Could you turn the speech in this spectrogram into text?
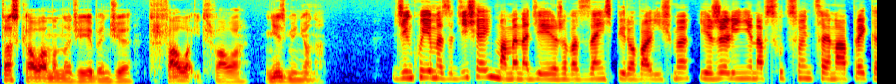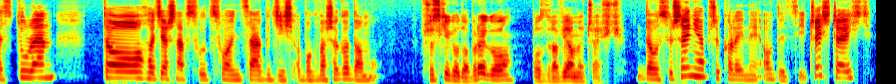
ta skała, mam nadzieję, będzie trwała i trwała, niezmieniona. Dziękujemy za dzisiaj. Mamy nadzieję, że Was zainspirowaliśmy. Jeżeli nie na wschód słońca na Stulen, to chociaż na wschód słońca gdzieś obok Waszego domu. Wszystkiego dobrego, pozdrawiamy, cześć. Do usłyszenia przy kolejnej audycji. Cześć, cześć!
